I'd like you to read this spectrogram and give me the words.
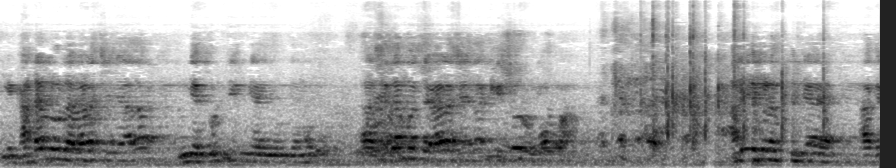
இங்க கடலூர்ல வேலை செஞ்சாதான் இங்க துருத்தி இங்க இங்க என்னது, சிதம்பரத்தை வேலை செய்தா கிஷோர் ஓடுவான் அதே போல இங்க அங்க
